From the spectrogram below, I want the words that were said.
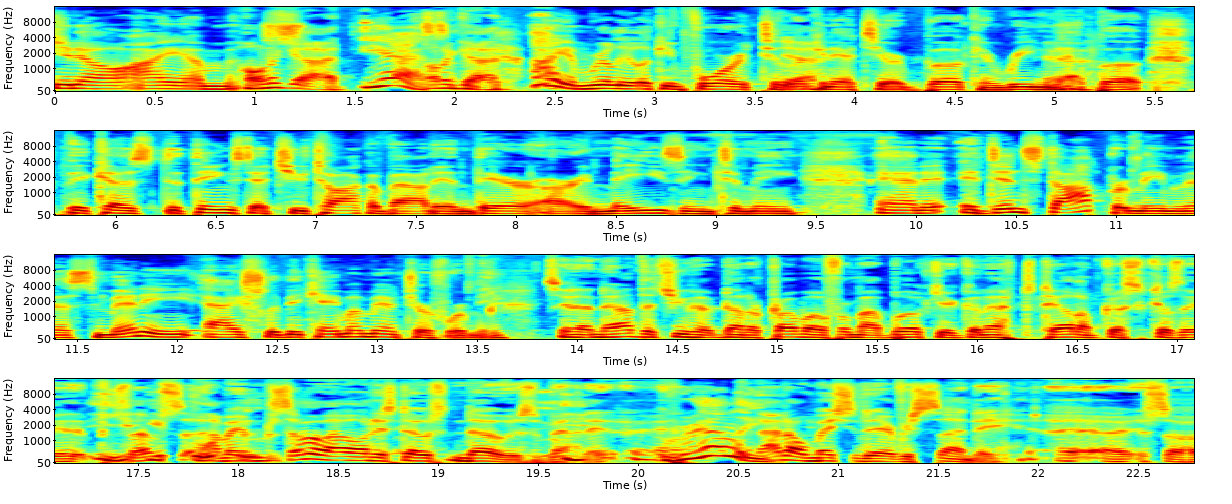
you. You know, I am only God. Yes, only God. I am really looking forward to looking at your book and reading that book because the things that you talk about in there are amazing to me. And it, it didn't stop for me. Miss Minnie actually became a mentor for me. See, now that you have done a promo for my book, you're going to have to tell them because because I mean some of my audience knows knows about it. Really, I don't mention it every Sunday. Uh, so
